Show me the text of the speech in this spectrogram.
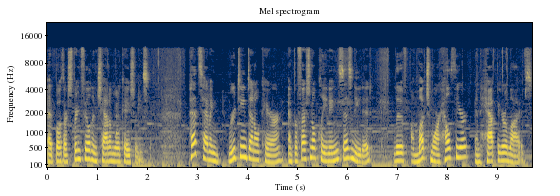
at both our Springfield and Chatham locations. Pets having routine dental care and professional cleanings as needed live a much more healthier and happier lives.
